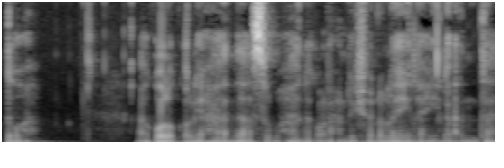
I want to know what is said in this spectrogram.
tua. Aku lakukan lihada subhanaka wa la ilaha illa anta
